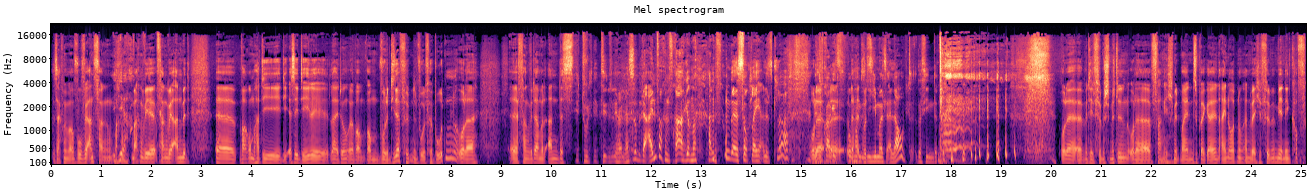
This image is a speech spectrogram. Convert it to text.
sag mir mal, wo wir anfangen. Machen, ja. machen wir, fangen wir an mit, äh, warum hat die, die SED-Leitung oder warum, warum wurde dieser Film denn wohl verboten? Oder äh, fangen wir damit an, dass. Du, du lass uns mit der einfachen Frage mal anfangen, da ist doch gleich alles klar. Oder die Frage oder, ist, warum haben sie jemals erlaubt, dass sie ihn Oder äh, mit den filmischen Mitteln oder fange ich mit meinen supergeilen Einordnungen an, welche Filme mir in den Kopf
